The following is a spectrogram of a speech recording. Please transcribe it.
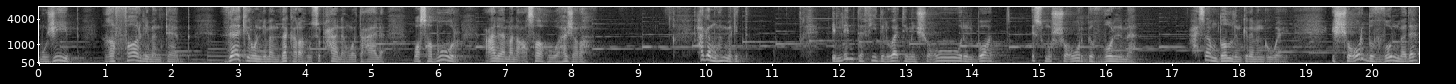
مجيب غفار لمن تاب ذاكر لمن ذكره سبحانه وتعالى وصبور على من عصاه وهجره. حاجة مهمة جدا. اللي انت فيه دلوقتي من شعور البعد اسمه الشعور بالظلمة. حاسس مضلم كده من جواي الشعور بالظلمة ده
